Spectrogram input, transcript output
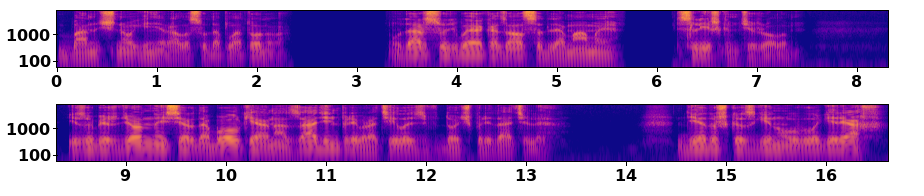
баночного генерала Судоплатонова. Удар судьбы оказался для мамы слишком тяжелым. Из убежденной сердоболки она за день превратилась в дочь предателя. Дедушка сгинул в лагерях.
